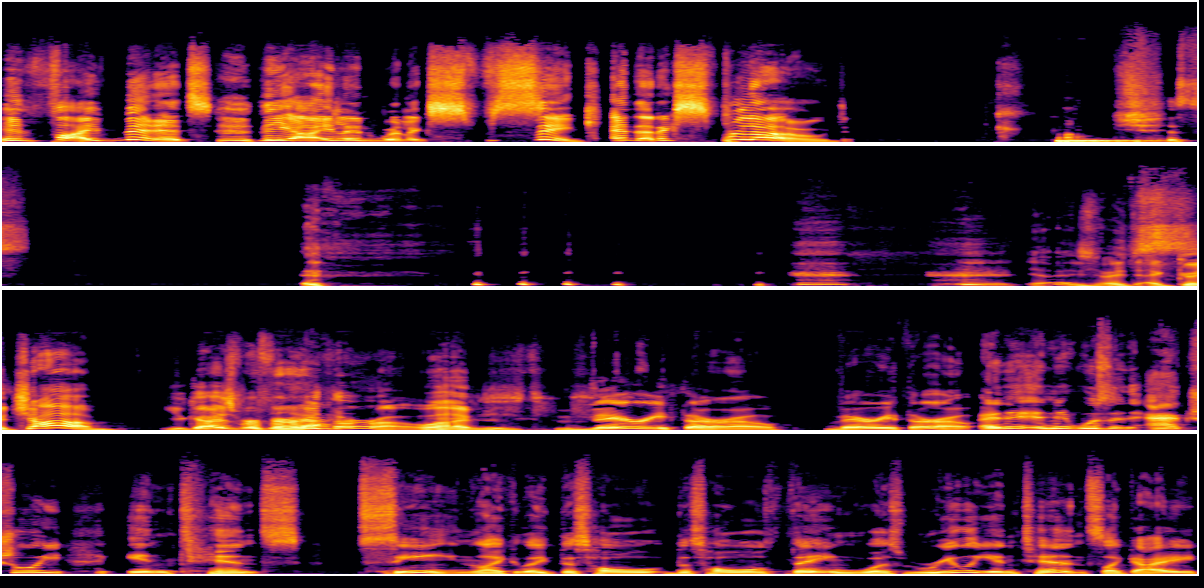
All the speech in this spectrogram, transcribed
in five minutes, the island will ex- sink and then explode. just Yeah, uh, Good job. You guys were very Yeah. thorough. I'm just very thorough very thorough. And it, and it was an actually intense scene. Like like this whole this whole thing was really intense. Like i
